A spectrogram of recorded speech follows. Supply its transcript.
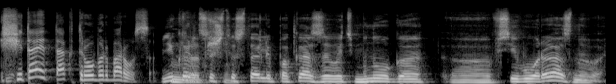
Считает так Тро Барбаросса. Мне ну, кажется, вообще. что стали показывать много э, всего разного.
